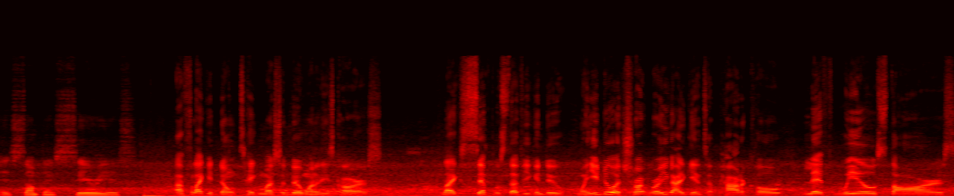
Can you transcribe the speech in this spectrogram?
is something serious. I feel like it don't take much to build one of these cars. Like simple stuff you can do. When you do a truck, bro, you gotta get into powder coat, lift wheels, stars,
